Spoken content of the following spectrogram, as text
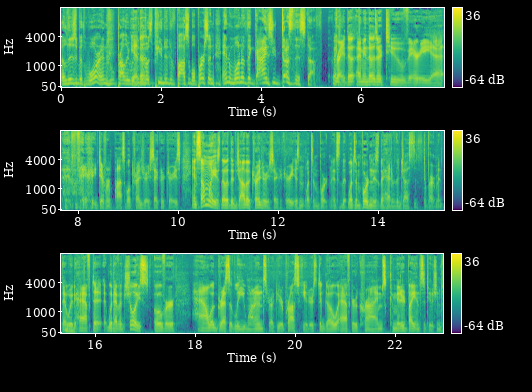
Elizabeth Warren, who probably would yeah, be the, the most punitive possible person, and one of the guys who does this stuff. Thank right. Th- I mean, those are two very, uh, very different possible Treasury secretaries. In some ways, though, the job of Treasury Secretary isn't what's important. It's the, what's important is the head of the Justice Department that mm-hmm. would have to would have a choice over how aggressively you want to instruct your prosecutors to go after crimes committed by institutions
